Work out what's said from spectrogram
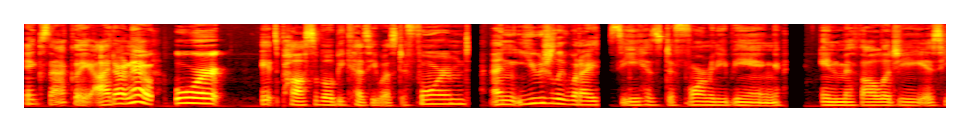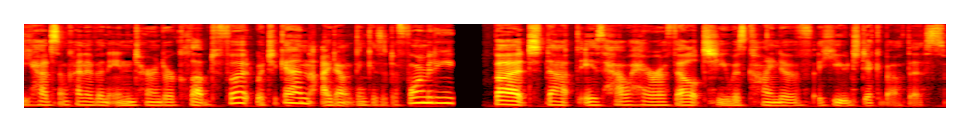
Exactly. I don't know. Or it's possible because he was deformed. And usually, what I see his deformity being in mythology is he had some kind of an inturned or clubbed foot, which again, I don't think is a deformity. But that is how Hera felt. She was kind of a huge dick about this.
